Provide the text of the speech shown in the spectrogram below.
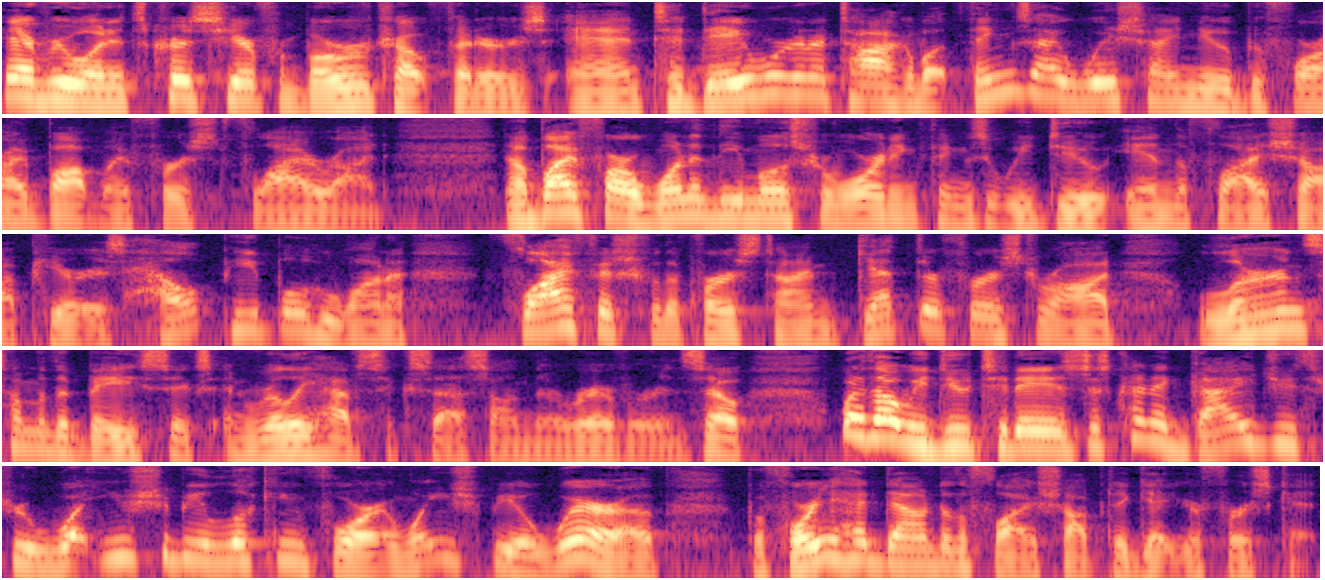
Hey everyone, it's Chris here from Bow River Troutfitters, and today we're going to talk about things I wish I knew before I bought my first fly rod. Now, by far, one of the most rewarding things that we do in the fly shop here is help people who want to fly fish for the first time, get their first rod, learn some of the basics, and really have success on their river. And so, what I thought we'd do today is just kind of guide you through what you should be looking for and what you should be aware of before you head down to the fly shop to get your first kit.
